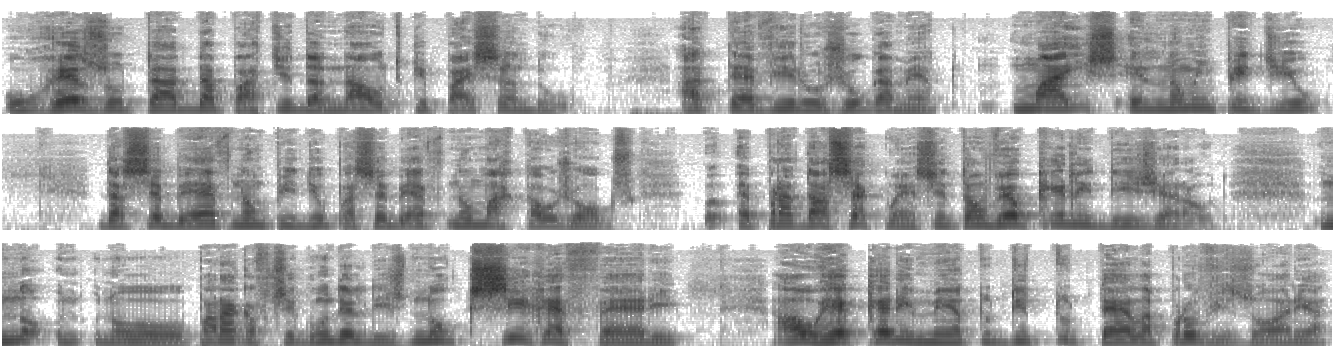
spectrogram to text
o resultado da partida Náutico e Paysandu até vir o julgamento. Mas ele não impediu da CBF, não pediu para a CBF não marcar os jogos. É para dar sequência. Então vê o que ele diz, Geraldo. No, no parágrafo segundo ele diz: no que se refere ao requerimento de tutela provisória,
